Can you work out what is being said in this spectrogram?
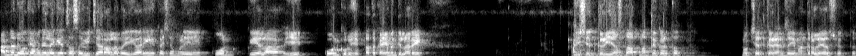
आमच्या डोक्यामध्ये लगेच असं विचार आला पाहिजे अरे हे कशामुळे? कोण याला हे कोण करू शकतं? आता काही म्हणतील अरे शेतकरी जास्त आत्महत्या करतात. मग शेतकऱ्यांचं हे मंत्रालय असू शकतं.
